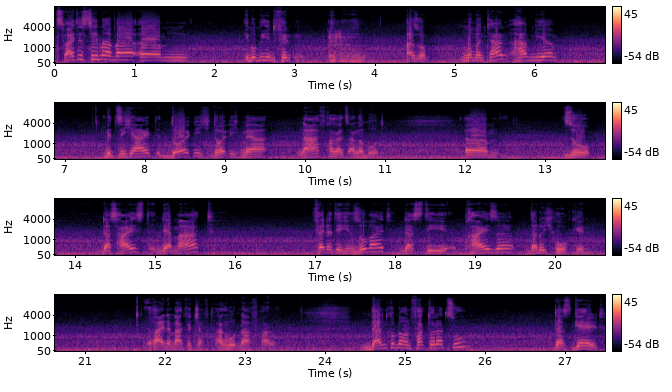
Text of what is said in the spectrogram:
Zweites Thema war ähm, Immobilien finden. Also momentan haben wir mit Sicherheit deutlich, deutlich mehr Nachfrage als Angebot. Ähm, so, das heißt, der Markt verändert sich insoweit, dass die Preise dadurch hochgehen. Reine Marktwirtschaft, Angebot, Nachfrage. Dann kommt noch ein Faktor dazu, das Geld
